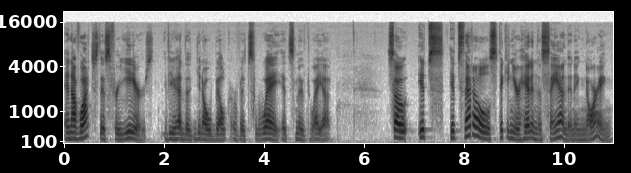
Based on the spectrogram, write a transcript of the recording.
And I've watched this for years. If you had the, you know, bell curve, it's way, it's moved way up. So it's, it's that old sticking your head in the sand and ignoring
